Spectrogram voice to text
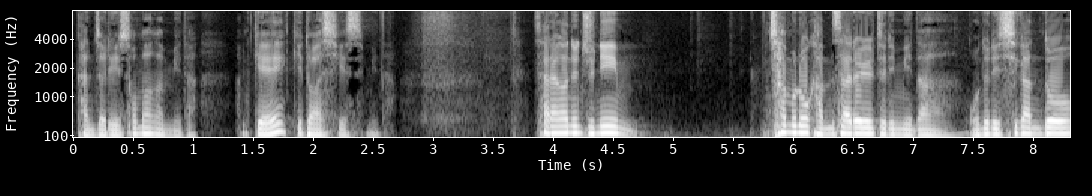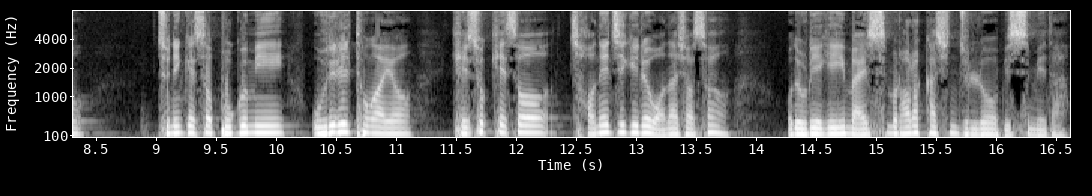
간절히 소망합니다. 함께 기도하시겠습니다. 사랑하는 주님, 참으로 감사를 드립니다. 오늘 이 시간도 주님께서 복음이 우리를 통하여 계속해서 전해지기를 원하셔서 오늘 우리에게 이 말씀을 허락하신 줄로 믿습니다.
